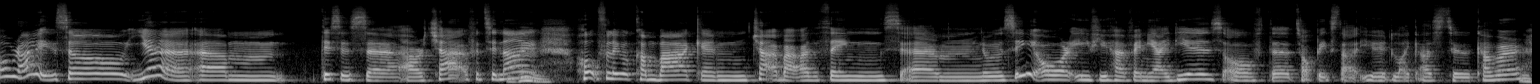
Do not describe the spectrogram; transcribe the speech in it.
All right. So yeah, um, this is uh, our chat for tonight. Hopefully, we'll come back and chat about other things. Um, we'll see. Or if you have any ideas of the topics that you'd like us to cover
